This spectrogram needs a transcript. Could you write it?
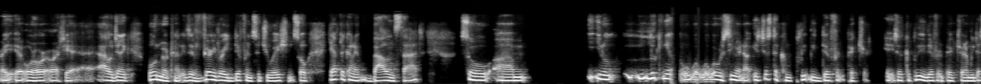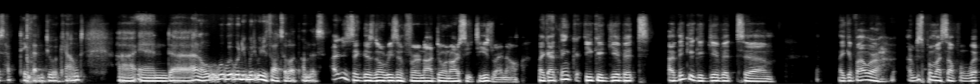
right? Uh, or, or, or actually allogenic bone marrow transplant. It's a very, very different situation. So you have to kind of balance that. So, um, you know, looking at what, what we're seeing right now is just a completely different picture it's a completely different picture, and we just have to take that into account. Uh, and uh, I don't know, what, what, what, are your thoughts about on this? I just think there's no reason for not doing RCTs right now. Like I think you could give it. I think you could give it. Um, like if I were, I'm just putting myself what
